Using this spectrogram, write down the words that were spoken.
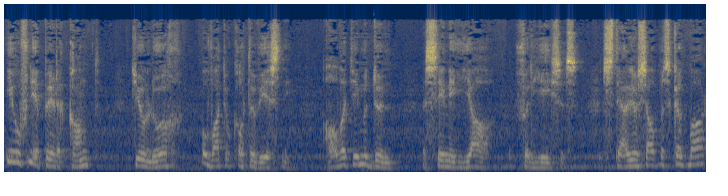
Jy hoef nie 'n predikant, teoloog of wat ook al te wees nie. Al wat jy moet doen is sê net ja vir Jesus. Stel jouself beskikbaar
